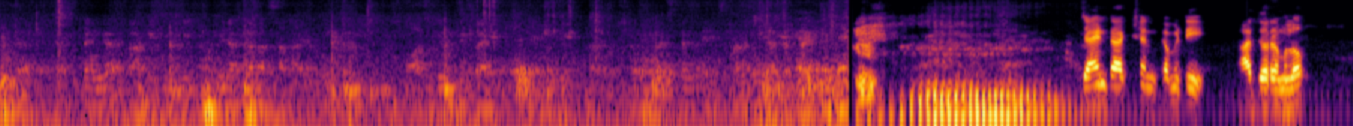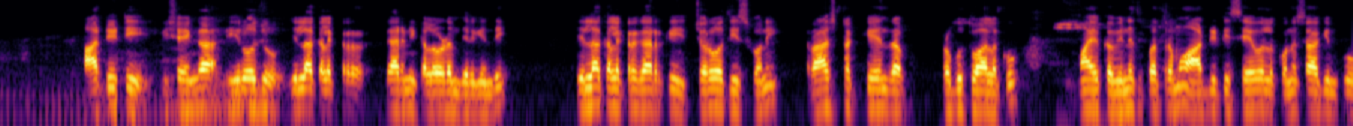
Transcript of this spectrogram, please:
ఖచ్చితంగా అన్ని రకాల positive feedback joint action committee ఆధ్వర్యంలో ఆర్డిటి విషయంగా ఈరోజు జిల్లా కలెక్టర్ గారిని కలవడం జరిగింది. జిల్లా కలెక్టర్ గారికి చొరవ తీసుకొని రాష్ట్ర కేంద్ర ప్రభుత్వాలకు మా యొక్క వినతి పత్రము ఆర్డిటి సేవల కొనసాగింపు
